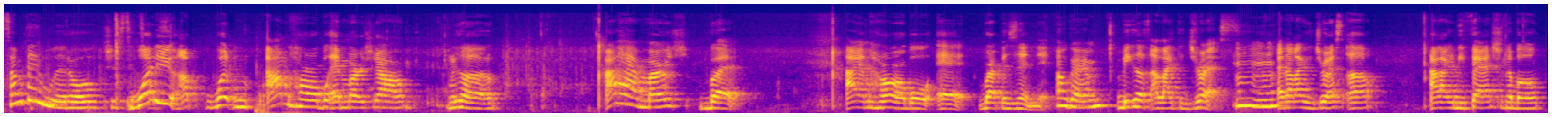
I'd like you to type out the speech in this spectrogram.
Something little. Just to What do you? Uh, what? I'm horrible at merch, y'all, because I have merch, but I am horrible at representing it Okay. because I like to dress and I like to dress up. I like to be fashionable.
